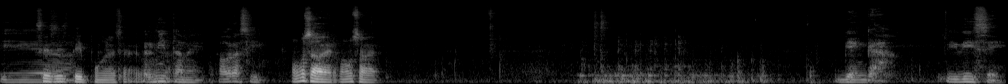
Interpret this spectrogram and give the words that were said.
Y, Sí, sí, ah, sí, algo. Permítame, ahora sí. Vamos a ver, vamos a ver. Venga. Y dice.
